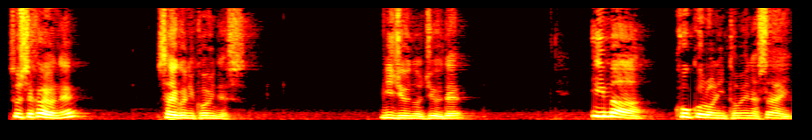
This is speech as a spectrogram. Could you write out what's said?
そして彼はね最後にこういうんです。20の10で「今心に留めなさい」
